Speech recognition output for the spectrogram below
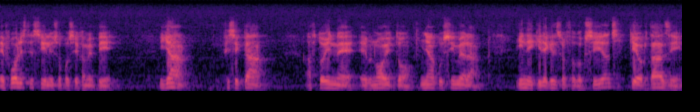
εφόλης της ύλης όπως είχαμε πει. Για φυσικά αυτό είναι ευνόητο μια που σήμερα είναι η Κυριακή της Ορθοδοξίας και εορτάζει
